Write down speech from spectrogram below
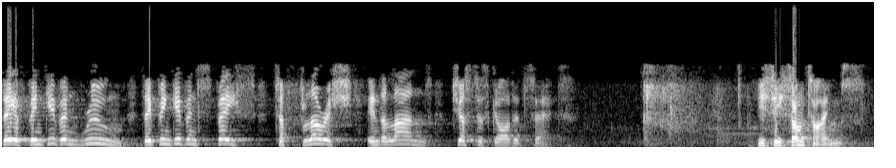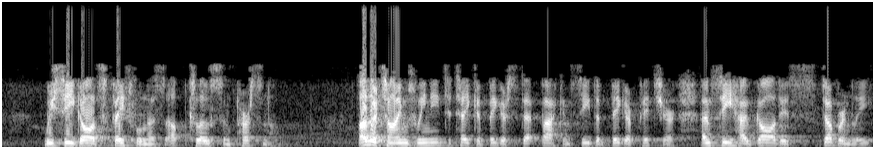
They have been given room, they've been given space to flourish in the land just as God had said. You see, sometimes we see God's faithfulness up close and personal. Other times we need to take a bigger step back and see the bigger picture and see how God is stubbornly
